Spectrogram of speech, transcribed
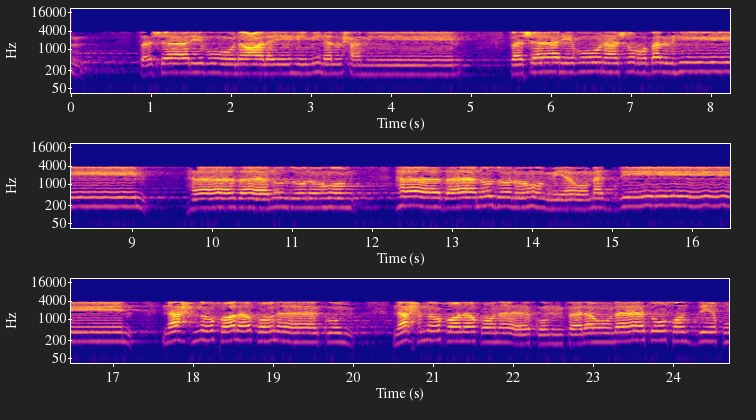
فشاربون عليه من الحميم. فشاربون شرب الهيم. هذا نزلهم هذا نزلهم يوم الدين. نحن خلقناكم نحن خلقناكم فلولا تصدقون.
